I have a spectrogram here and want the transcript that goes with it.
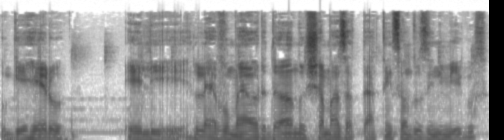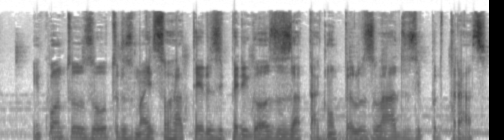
o guerreiro, ele leva o maior dano, chama a atenção dos inimigos, enquanto os outros mais sorrateiros e perigosos atacam pelos lados e por trás.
